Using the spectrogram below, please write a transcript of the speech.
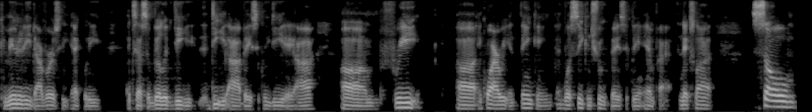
community, diversity, equity, accessibility, DEI, basically DEI, um, free uh, inquiry and thinking was seeking truth basically and impact. Next slide. So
